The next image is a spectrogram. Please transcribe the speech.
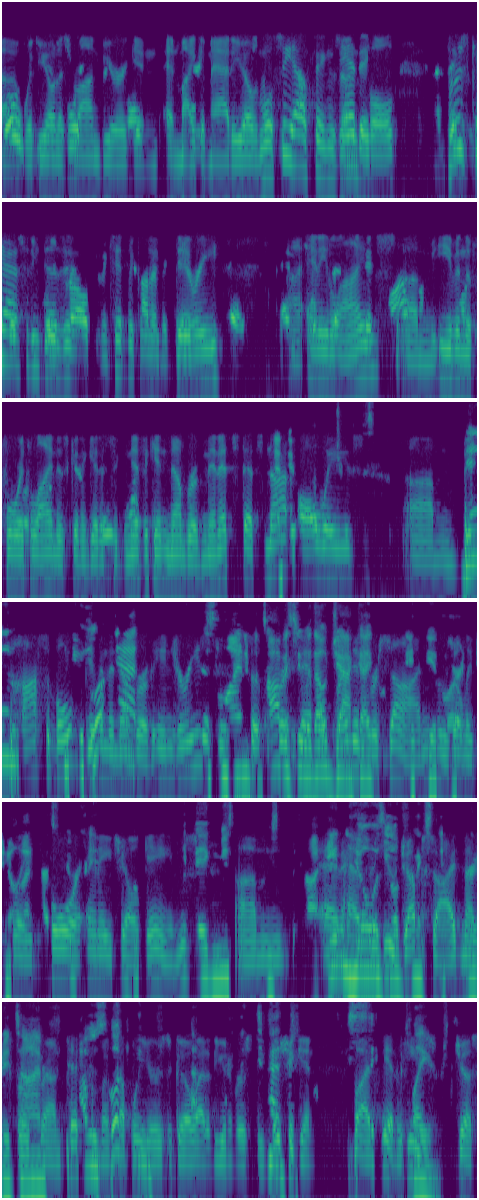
uh, with Jonas Rondbjerg and, and Mike Amadio, and we'll see how things unfold. Bruce Cassidy doesn't typically vary uh, any lines. Um, even the fourth line is going to get a significant number of minutes. That's not always um, been possible given the number of injuries. This lineup, so, obviously example, without Jack Brisson, who's only played know, four NHL games, um, uh, and has a huge upside. Nice first round pick from a couple years ago out of the University of Michigan. But you know, he's players. just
